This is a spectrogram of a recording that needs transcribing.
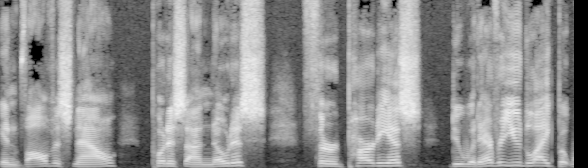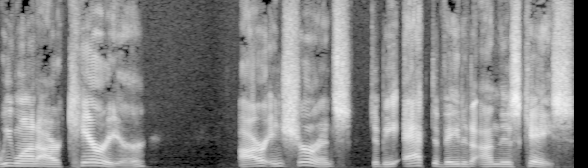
involve us now, put us on notice, third party us, do whatever you'd like, but we want our carrier, our insurance, to be activated on this case.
